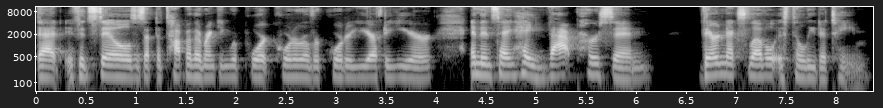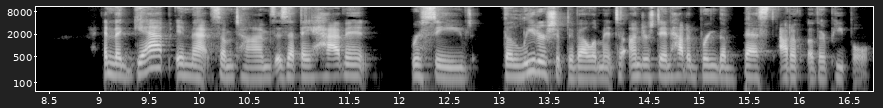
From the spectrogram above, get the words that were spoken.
that if it's sales is at the top of the ranking report quarter over quarter, year after year, and then saying, Hey, that person, their next level is to lead a team. And the gap in that sometimes is that they haven't received the leadership development to understand how to bring the best out of other people,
